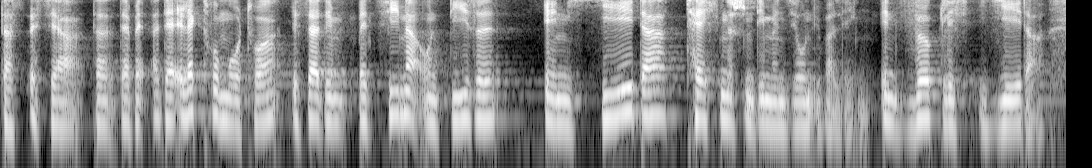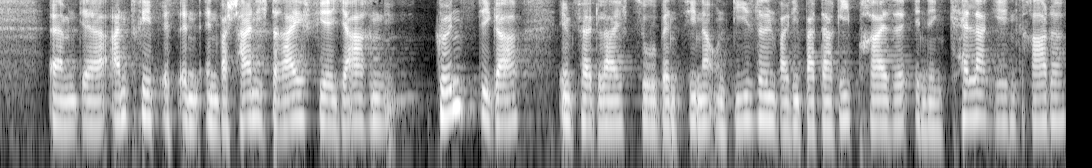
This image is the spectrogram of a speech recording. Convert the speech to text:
das ist ja, der, der, Elektromotor ist ja dem Benziner und Diesel in jeder technischen Dimension überlegen. In wirklich jeder. Ähm, der Antrieb ist in, in wahrscheinlich drei, vier Jahren günstiger im Vergleich zu Benziner und Dieseln, weil die Batteriepreise in den Keller gehen gerade.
